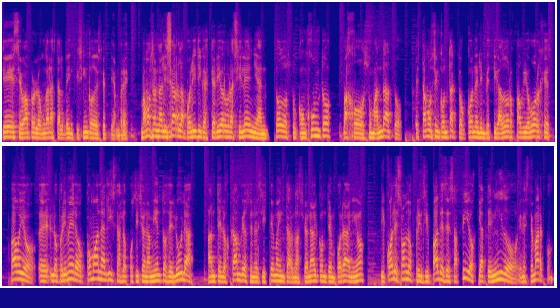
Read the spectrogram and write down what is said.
que se va a prolongar hasta el 25 de septiembre. Vamos a analizar la política exterior brasileña en todo su conjunto bajo su mandato. Estamos en contacto con el investigador Fabio Borges. Fabio, eh, lo primero, ¿cómo analizas los posicionamientos de Lula ante los cambios en el sistema internacional contemporáneo y cuáles son los principales desafíos que ha tenido en este marco.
